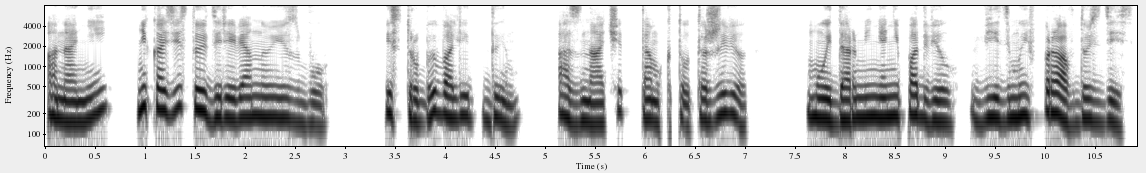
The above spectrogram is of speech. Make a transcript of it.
а на ней неказистую деревянную избу. Из трубы валит дым, а значит, там кто-то живет. Мой дар меня не подвел, ведьма и вправду здесь.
